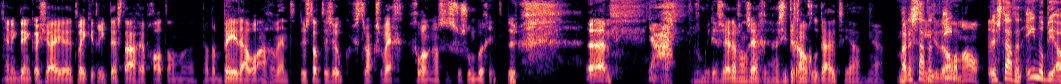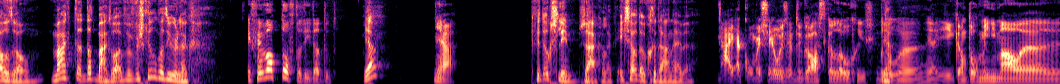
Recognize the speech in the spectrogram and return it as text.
En ik denk als jij twee keer drie testdagen hebt gehad, dan, ja, dan ben je daar wel aan gewend. Dus dat is ook straks weg. Gewoon als het seizoen begint. Dus ja, wat moet je er verder van zeggen? Hij ziet er gewoon goed uit. Ja, ja. Maar er staat, een allemaal. er staat een 1 op die auto. Maakt, dat maakt wel even verschil natuurlijk. Ik vind het wel tof dat hij dat doet. Ja? Ja. Ik vind het ook slim, zakelijk. Ik zou het ook gedaan hebben. Nou ja, commercieel is het natuurlijk hartstikke logisch. Ik bedoel, ja. Uh, ja je kan toch minimaal, uh,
